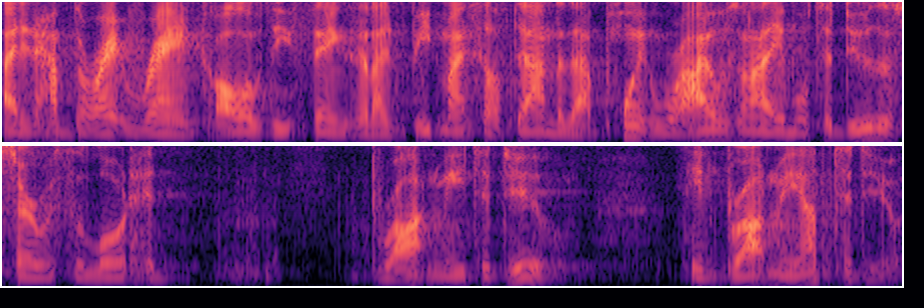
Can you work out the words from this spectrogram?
I didn't have the right rank, all of these things. And I'd beat myself down to that point where I was not able to do the service the Lord had brought me to do, He'd brought me up to do.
